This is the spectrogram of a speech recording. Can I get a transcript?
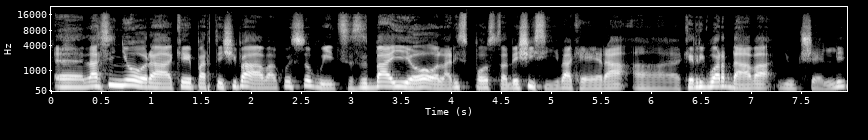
eh, la signora che partecipava a questo quiz sbagliò la risposta decisiva che, era, uh, che riguardava gli uccelli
